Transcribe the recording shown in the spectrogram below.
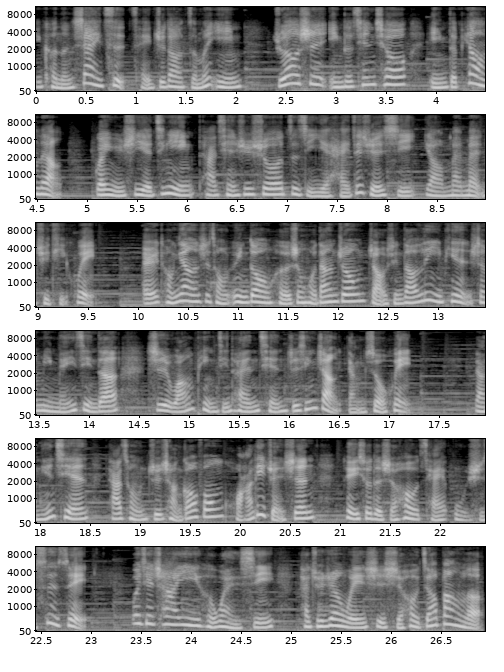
你可能下一次才知道怎么赢，主要是赢得千秋，赢得漂亮。关于事业经营，他谦虚说自己也还在学习，要慢慢去体会。而同样是从运动和生活当中找寻到另一片生命美景的，是王品集团前执行长杨秀慧。两年前，他从职场高峰华丽转身，退休的时候才五十四岁。外界诧异和惋惜，他却认为是时候交棒了，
